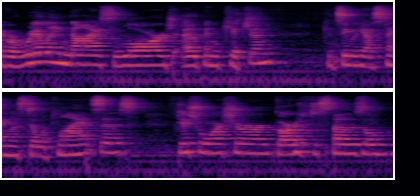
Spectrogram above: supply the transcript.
We have a really nice, large, open kitchen. You can see we have stainless steel appliances, dishwasher, garbage disposal,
